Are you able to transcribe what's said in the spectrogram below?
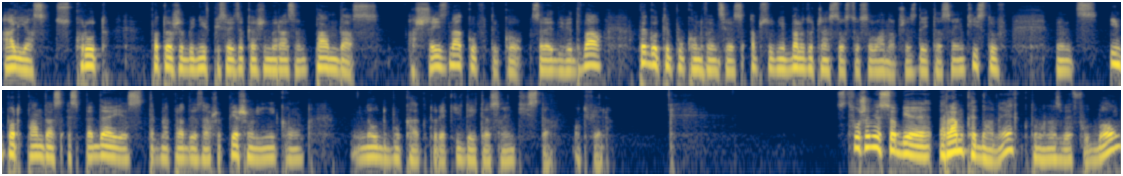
alias, skrót, po to, żeby nie wpisać za każdym razem Pandas aż 6 znaków, tylko zaledwie 2. Tego typu konwencja jest absolutnie bardzo często stosowana przez data scientistów, więc import pandas SPD jest tak naprawdę zawsze pierwszą linijką notebooka, który jakiś data scientista otwiera. Stworzymy sobie ramkę danych, którą nazwę football.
